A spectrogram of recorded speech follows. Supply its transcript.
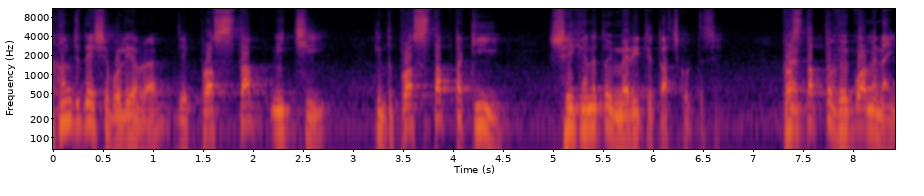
এখন যদি এসে বলি আমরা যে প্রস্তাব নিচ্ছি কিন্তু প্রস্তাবটা কি সেইখানে তো মেরিটে টাচ করতেছে। প্রস্তাব তো ভেকুয়ামে নাই।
